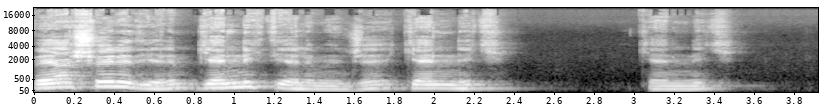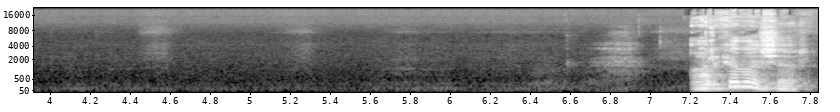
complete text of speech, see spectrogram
Veya şöyle diyelim genlik diyelim önce. Genlik genlik. Arkadaşlar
